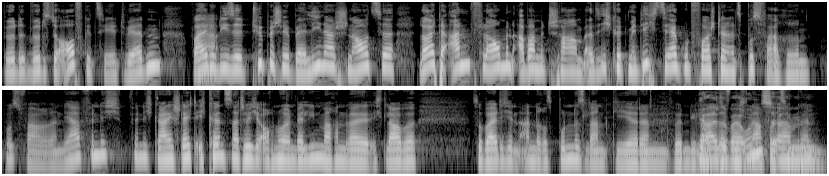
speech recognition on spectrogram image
würde, würdest du aufgezählt werden, weil Ja. du diese typische Berliner Schnauze, Leute anflaumen, aber mit Charme. Also ich könnte mir dich sehr gut vorstellen als Busfahrerin. Busfahrerin, ja, finde ich, finde ich gar nicht schlecht. Ich könnte es natürlich auch nur in Berlin machen, weil ich glaube, sobald ich in ein anderes Bundesland gehe, dann würden die Leute Ja, also das bei nicht uns, nachvollziehen ähm, können.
